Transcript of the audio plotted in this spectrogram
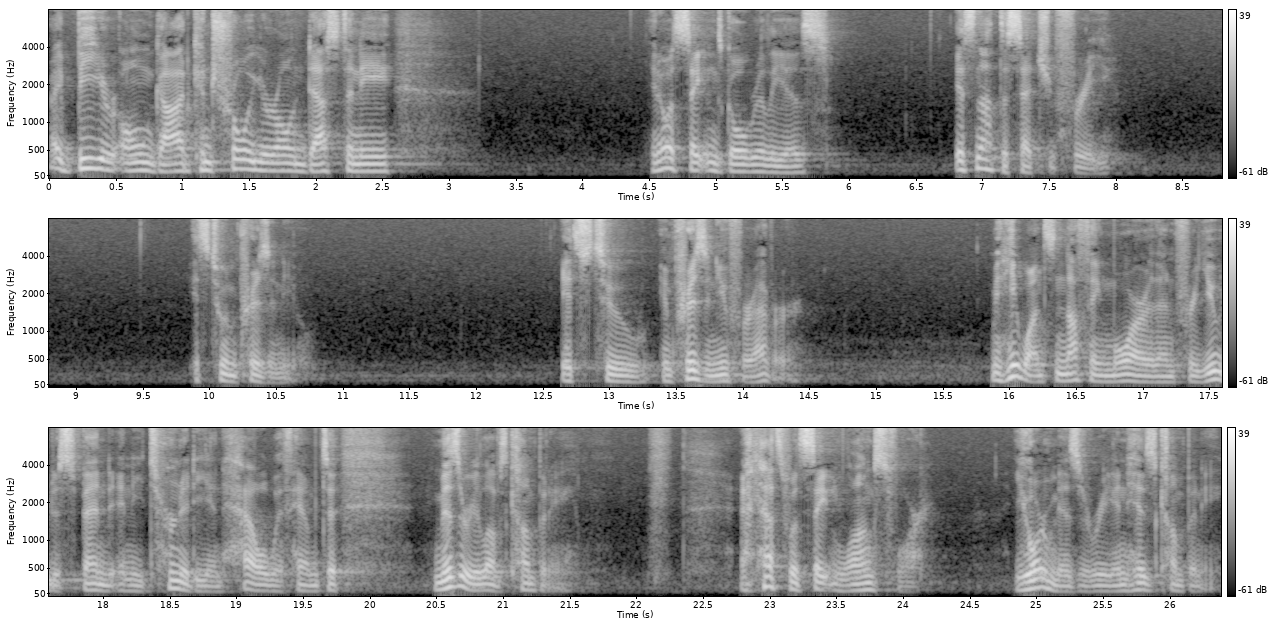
Right? Be your own God. Control your own destiny. You know what Satan's goal really is? It's not to set you free, it's to imprison you. It's to imprison you forever. I mean, he wants nothing more than for you to spend an eternity in hell with him. To, misery loves company. And that's what Satan longs for your misery in his company.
